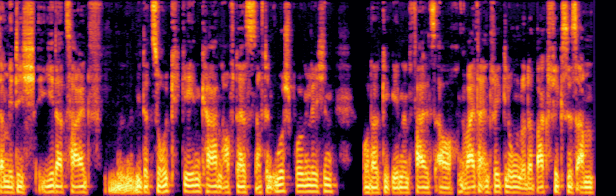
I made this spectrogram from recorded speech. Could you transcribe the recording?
damit ich jederzeit wieder zurückgehen kann auf das, auf den ursprünglichen oder gegebenenfalls auch Weiterentwicklungen oder Bugfixes am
